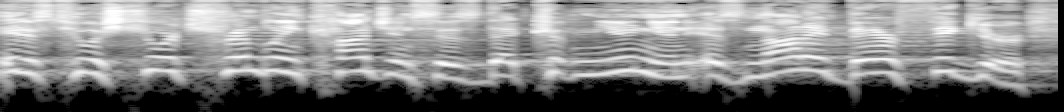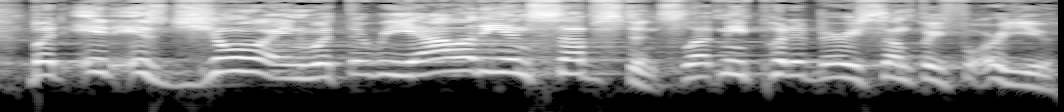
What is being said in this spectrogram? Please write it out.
it is to assure trembling consciences that communion is not a bare figure, but it is joined with the reality and substance. Let me put it very simply for you.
